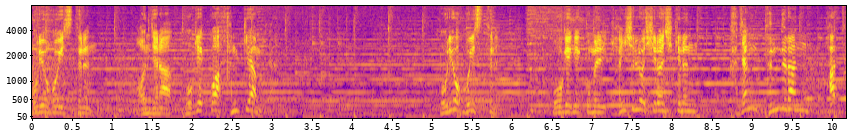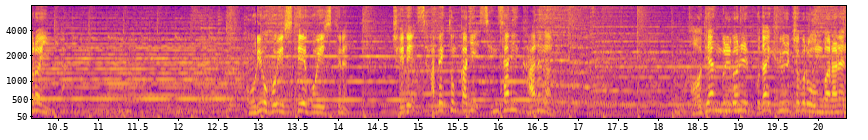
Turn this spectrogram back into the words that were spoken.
고려 호이스트는 언제나 고객과 함께합니다. 고려 호이스트는 고객의 꿈을 현실로 실현시키는 가장 든든한 파트너입니다. 고려 호이스트의 호이스트는 최대 400톤까지 생산이 가능합니다. 거대한 물건을 보다 효율적으로 운반하는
